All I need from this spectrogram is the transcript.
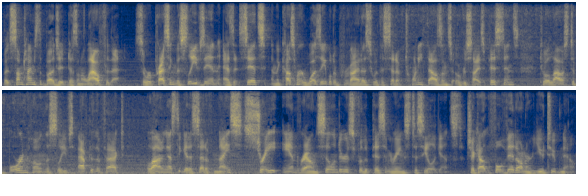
but sometimes the budget doesn't allow for that. So we're pressing the sleeves in as it sits, and the customer was able to provide us with a set of 20 thousandths oversized pistons to allow us to bore and hone the sleeves after the fact, allowing us to get a set of nice, straight and round cylinders for the piston rings to seal against. Check out the full vid on our YouTube now.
